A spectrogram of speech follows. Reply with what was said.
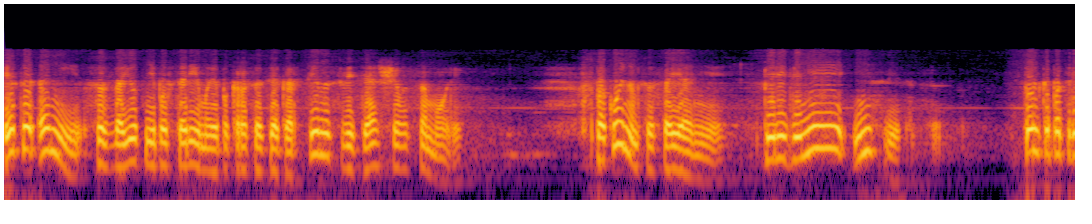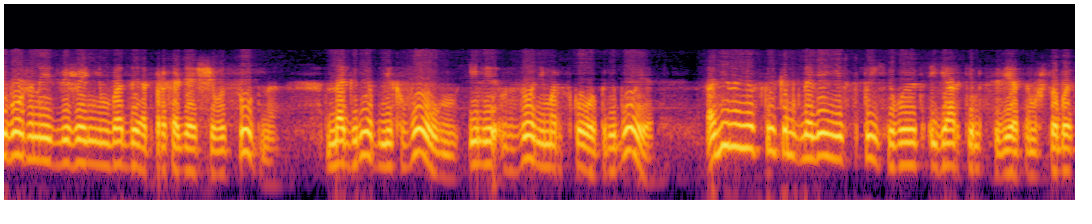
Это они создают неповторимые по красоте картины светящегося моря. В спокойном состоянии перидинеи не светятся. Только потревоженные движением воды от проходящего судна, на гребнях волн или в зоне морского прибоя, они на несколько мгновений вспыхивают ярким светом, чтобы,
